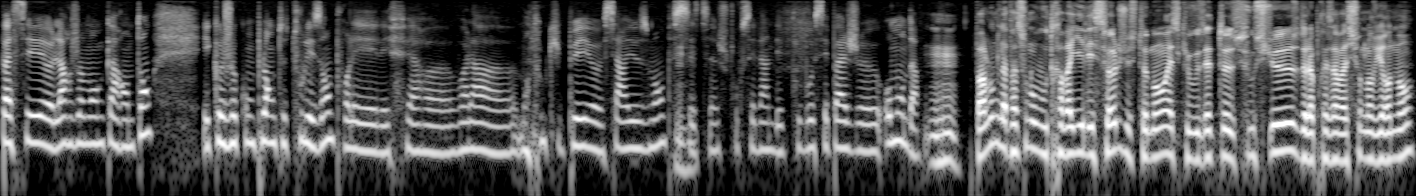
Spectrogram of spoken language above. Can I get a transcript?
passé largement 40 ans et que je complante tous les ans pour les, les faire voilà m'en occuper sérieusement parce que je trouve que c'est l'un des plus beaux cépages euh, au monde. Mhm. Parlons de la façon dont vous travaillez les sols, justement. Est-ce que vous êtes soucieuse de la préservation de l'environnement?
